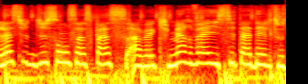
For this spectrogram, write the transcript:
La suite du son ça se passe avec Merveille Citadelle tout de suite.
